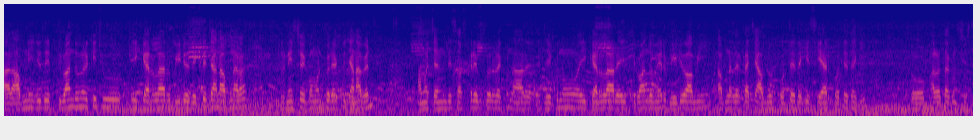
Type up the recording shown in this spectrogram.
আর আপনি যদি ত্রিবান্ধমের কিছু এই কেরালার ভিডিও দেখতে চান আপনারা তাহলে নিশ্চয়ই কমেন্ট করে একটু জানাবেন। আমার চ্যানেলটি সাবস্ক্রাইব করে রাখুন। আর যে কোনো এই কেরালার এই ত্রিবান্ধমের ভিডিও আমি আপনাদের কাছে আপলোড করতে থাকি শেয়ার করতে থাকি। তো ভালো থাকুন, সুস্থ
